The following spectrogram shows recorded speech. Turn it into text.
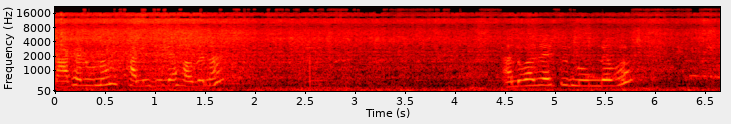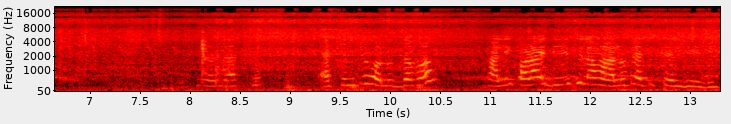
কাঠের উনুন খালি দিলে হবে না। আলু ভাজা একটু নুন দেবো। এক চিমটি হলুদ খালি কড়াই দিয়েছিলাম, আলুটা একটু তেল দিয়ে দিই।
